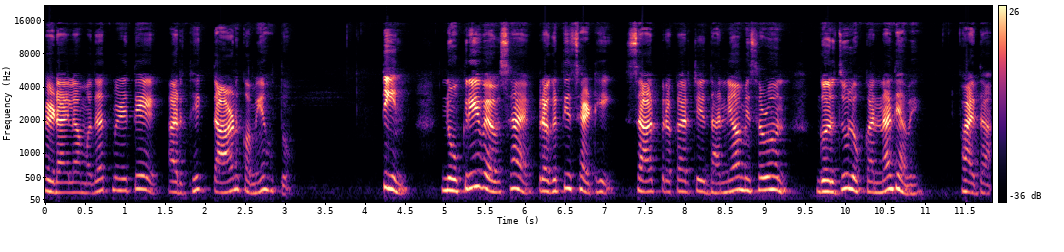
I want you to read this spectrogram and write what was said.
फेडायला मदत मिळते आर्थिक ताण कमी होतो. तीन नोकरी व्यवसाय प्रगतीसाठी सात प्रकारचे धान्य मिसळून गरजू लोकांना द्यावे. फायदा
